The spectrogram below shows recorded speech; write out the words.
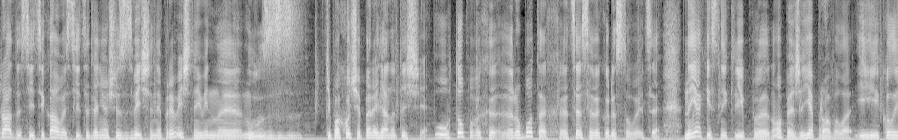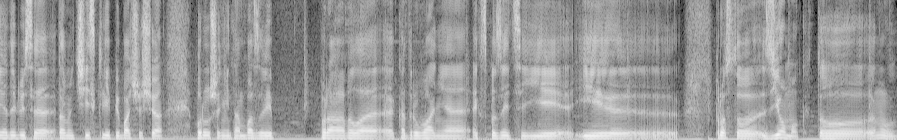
радості, цікавості, це для нього щось звичне, непривичне, і він е, ну, з, типа, хоче переглянути ще. У топових е, роботах це все використовується. Неякісний кліп, е, ну, опять же, є правила. І коли я дивлюся там чийсь кліп і бачу, що порушені там базові. Правила е, кадрування, експозиції і е, просто зйомок, то ну,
